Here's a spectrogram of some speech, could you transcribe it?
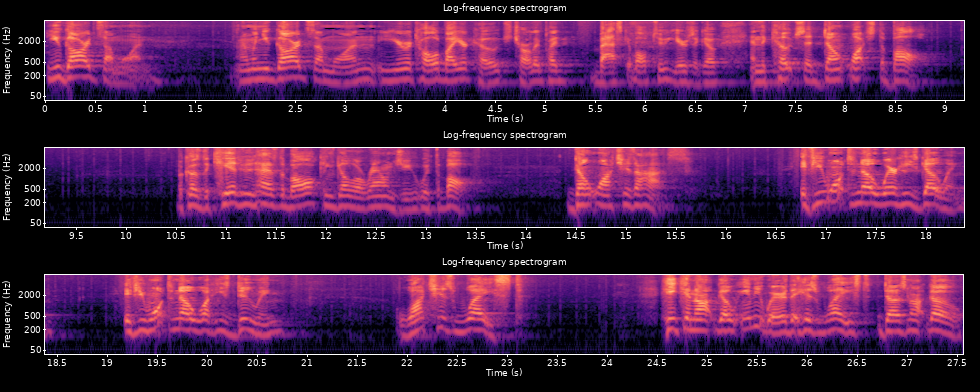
you guard someone. And when you guard someone, you're told by your coach, Charlie played basketball two years ago, and the coach said, Don't watch the ball. Because the kid who has the ball can go around you with the ball. Don't watch his eyes. If you want to know where he's going, if you want to know what he's doing, watch his waist. He cannot go anywhere that his waist does not go.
